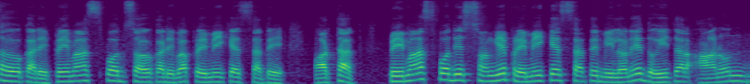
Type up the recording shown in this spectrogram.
সহকারে, প্রেমাস্পদ সহকারে বা প্রেমিকের সাথে। অর্থাৎ প্রেমাস্পদের সঙ্গে প্রেমিকের সাথে মিলনে দয়িতার আনন্দ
